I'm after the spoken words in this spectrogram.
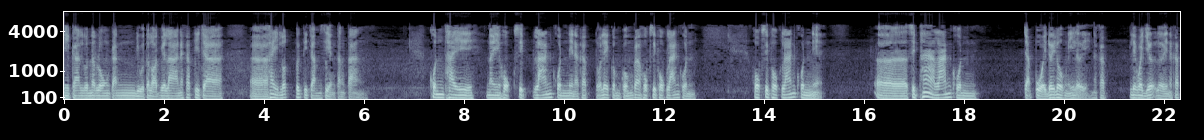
มีการรณรงค์กันอยู่ตลอดเวลานะครับ ที่จะให้ลดพฤติกรรมเสี่ยงต่างๆ คนไทยในหกสิบล้านคนเนี่ยนะครับ ตัวเลขกลมๆก็หกสิบหกล้านคนหกสิบหกล้านคนเนี่ยเอ่อสิบห้าล้านคนจะป่วยด้วยโรคนี้เลยนะครับ เรียกว่าเยอะเลยนะครับ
